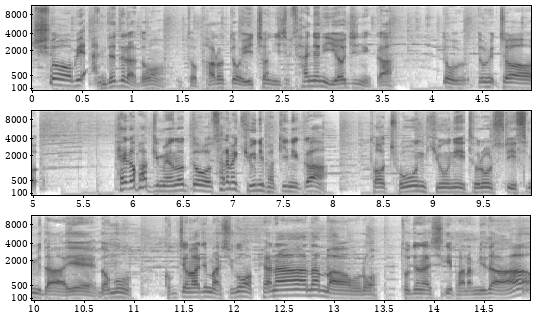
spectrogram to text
취업이 안 되더라도 또 바로 또 2024년이 이어지니까 또 또 저 해가 바뀌면은 또 사람의 기운이 바뀌니까 더 좋은 기운이 들어올 수도 있습니다. 예, 너무 걱정하지 마시고 편안한 마음으로 도전하시기 바랍니다.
